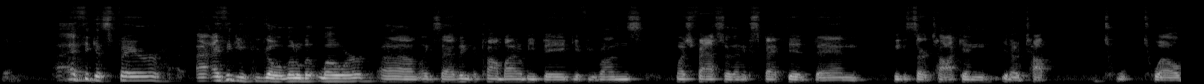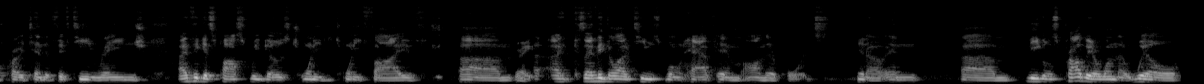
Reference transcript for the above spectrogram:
So, I think it's fair. I think you could go a little bit lower. Um, like I said, I think the combine will be big. If he runs much faster than expected, then we can start talking, you know, top 12, probably 10 to 15 range. I think it's possible he goes 20 to 25. Um, right. Because I, I, think a lot of teams won't have him on their boards, you know, and um, the Eagles probably are one that will,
